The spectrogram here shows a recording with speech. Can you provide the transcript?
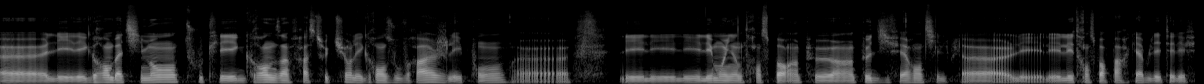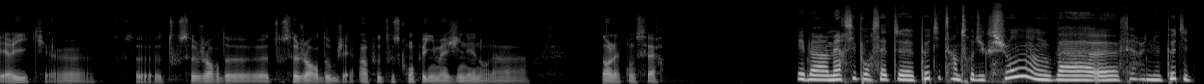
les, grands bâtiments, toutes les grandes infrastructures, les grands ouvrages, les ponts, les, les, moyens de transport un peu, différents, les, les, transports par câble, les téléphériques, tout ce, genre d'objets, un peu tout ce qu'on peut imaginer dans la dans l'atmosphère. Eh ben, merci pour cette euh, petite introduction. On va euh, faire une petite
